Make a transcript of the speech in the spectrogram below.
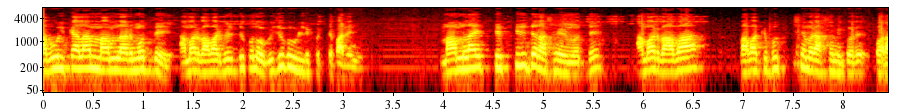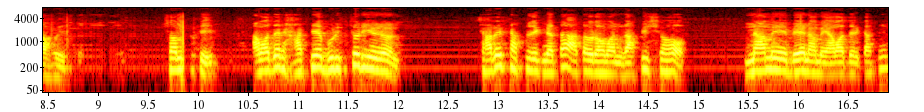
আবুল কালাম মামলার মধ্যে আমার বাবার বিরুদ্ধে কোনো অভিযোগও উল্লেখ করতে পারেনি। মামলায় তেত্রিশ জন আসামির মধ্যে আমার বাবা বাবাকে বত্রিশ নম্বর আসামি করে করা হয়েছে। সম্প্রতি আমাদের হাতিয়া বুড়িশ্বর ইউনিয়ন সাবেক ছাত্রলীগ নেতা আতাউর রহমান রাফি সহ নামে বে নামে আমাদের কাছে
